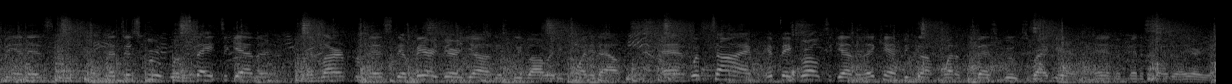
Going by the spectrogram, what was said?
Vivian, is that this group will stay together and learn from this. They're very, very young, as we've already pointed out. And with time, if they grow together, they can become one of the best groups right here in the Minnesota area.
